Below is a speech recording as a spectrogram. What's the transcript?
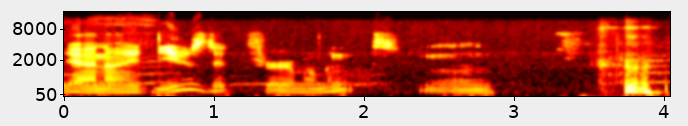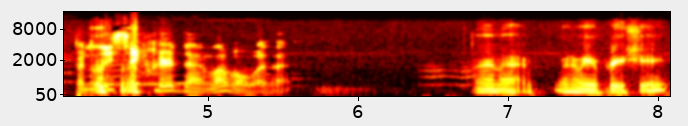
Yeah, and I used it for a moment. Mm. but at least I cleared that level with it. And I, and we appreciate.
